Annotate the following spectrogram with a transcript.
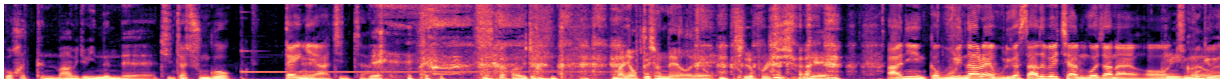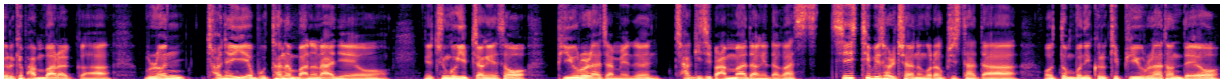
것 같은 마음이 좀 있는데. 진짜 중국 땡이야 진짜. 네. 어, 좀 많이 업되셨네요. 예. 실로폰을 치시고. 예. 아니, 그러니까 우리나라에 우리가 사드 배치하는 거잖아요. 그러니까요. 중국이 왜 이렇게 반발할까? 물론 전혀 이해 못하는 바는 아니에요. 중국 입장에서 비유를 하자면은 자기 집 앞마당에다가 CCTV 설치하는 거랑 비슷하다. 어떤 분이 그렇게 비유를 하던데요.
